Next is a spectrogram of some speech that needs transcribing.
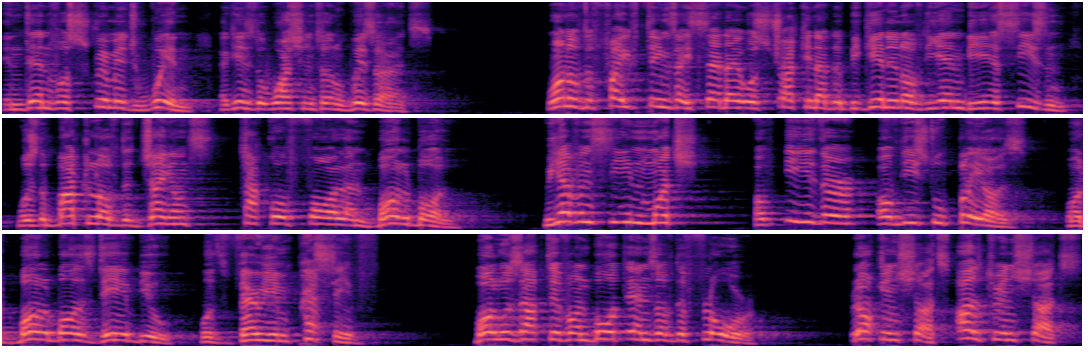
in Denver's scrimmage win against the Washington Wizards. One of the five things I said I was tracking at the beginning of the NBA season was the battle of the Giants, Tacko Fall, and Bol Bol. We haven't seen much of either of these two players, but Bol Bol's debut was very impressive. Bol was active on both ends of the floor, blocking shots, altering shots,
